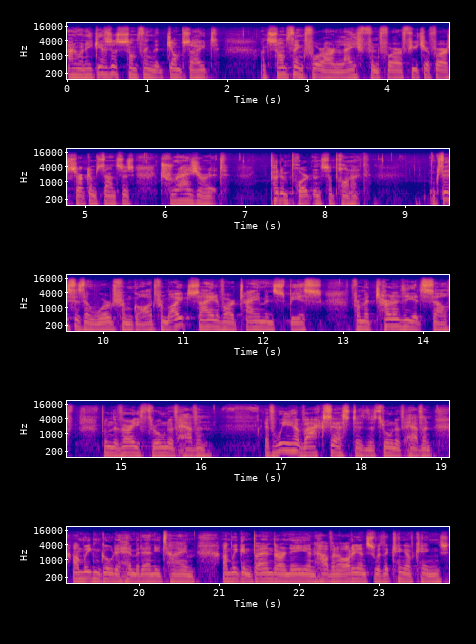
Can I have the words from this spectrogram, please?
And when He gives us something that jumps out, and something for our life and for our future, for our circumstances, treasure it. Put importance upon it. Because this is a word from God, from outside of our time and space, from eternity itself, from the very throne of heaven. If we have access to the throne of heaven and we can go to Him at any time and we can bend our knee and have an audience with the King of Kings,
